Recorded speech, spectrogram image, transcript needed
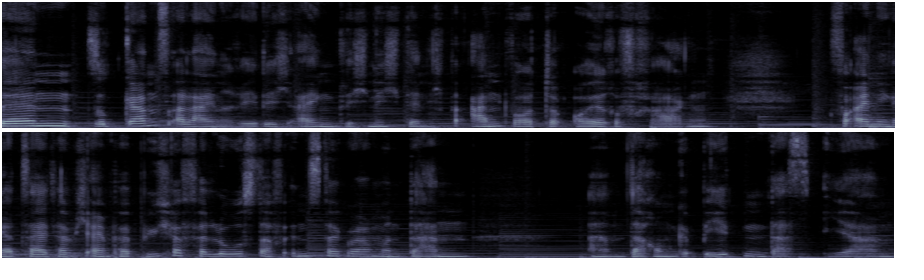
denn so ganz alleine rede ich eigentlich nicht, denn ich beantworte eure Fragen vor einiger Zeit habe ich ein paar Bücher verlost auf Instagram und dann ähm, darum gebeten, dass ihr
